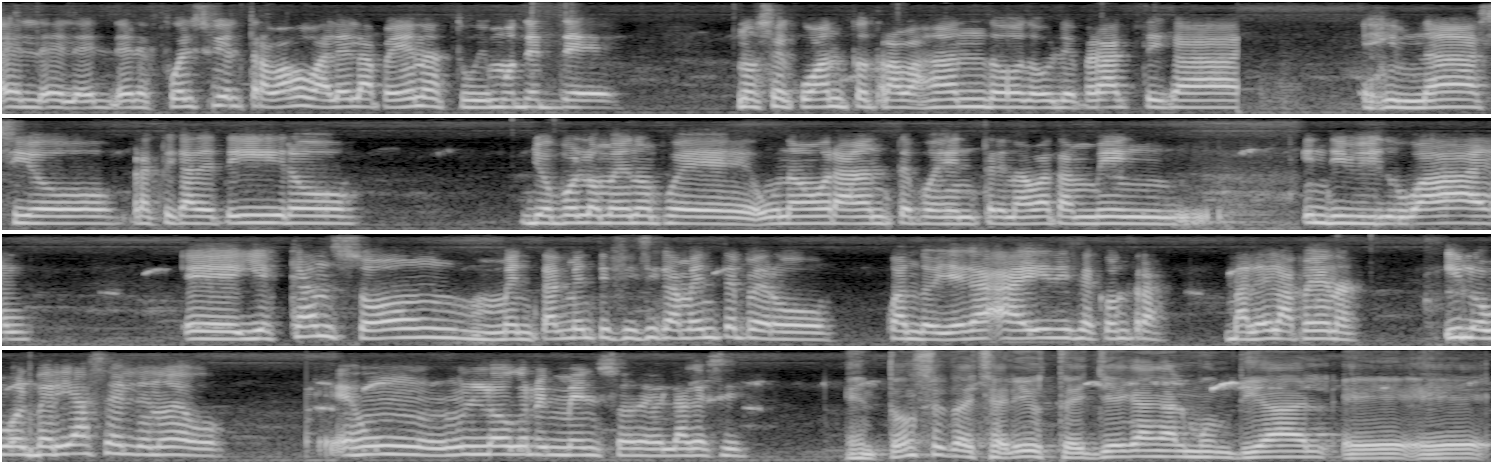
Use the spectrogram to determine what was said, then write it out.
el, el, el, el esfuerzo y el trabajo vale la pena. Estuvimos desde no sé cuánto trabajando, doble práctica, gimnasio, práctica de tiro. Yo por lo menos pues una hora antes pues entrenaba también individual. Eh, y es cansón mentalmente y físicamente, pero cuando llega ahí dice contra, vale la pena. Y lo volvería a hacer de nuevo. Es un, logro inmenso, de verdad que sí. Entonces, Dachari, ustedes llegan al mundial, eh,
